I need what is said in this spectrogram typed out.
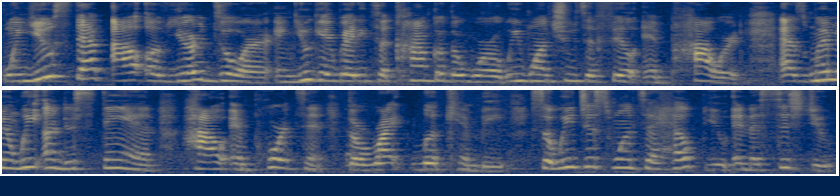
When you step out of your door and you get ready to conquer the world, we want you to feel empowered. As women, we understand how important the right look can be. So we just want to help you and assist you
